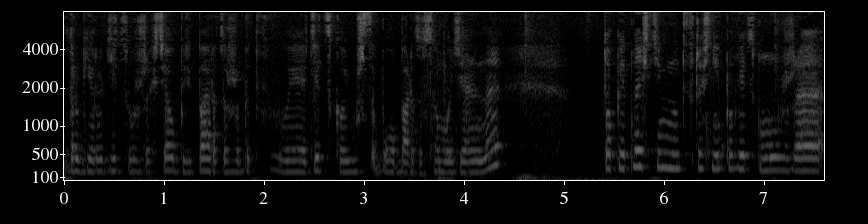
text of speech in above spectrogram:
drogi rodzicu, że chciałbyś bardzo, żeby twoje dziecko już było bardzo samodzielne, to 15 minut wcześniej powiedz mu, że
